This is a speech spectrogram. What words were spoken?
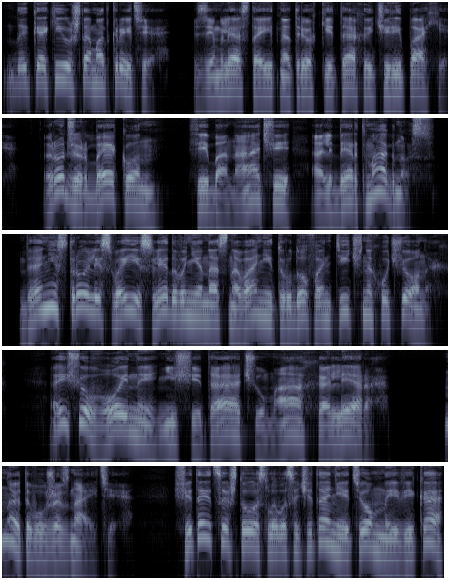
Да какие уж там открытия. Земля стоит на трех китах и черепахе. Роджер Бекон, Фибоначчи, Альберт Магнус. Да они строили свои исследования на основании трудов античных ученых. А еще войны, нищета, чума, холера. Но это вы уже знаете. Считается, что словосочетание «темные века»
